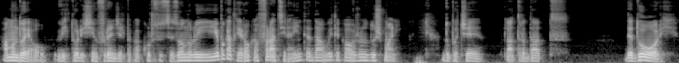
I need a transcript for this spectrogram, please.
Amândoi au victorii și înfrângeri pe parcursul sezonului. E păcat că erau ca frații înainte, dar uite că au ajuns dușmani. După ce l-a trădat de două ori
